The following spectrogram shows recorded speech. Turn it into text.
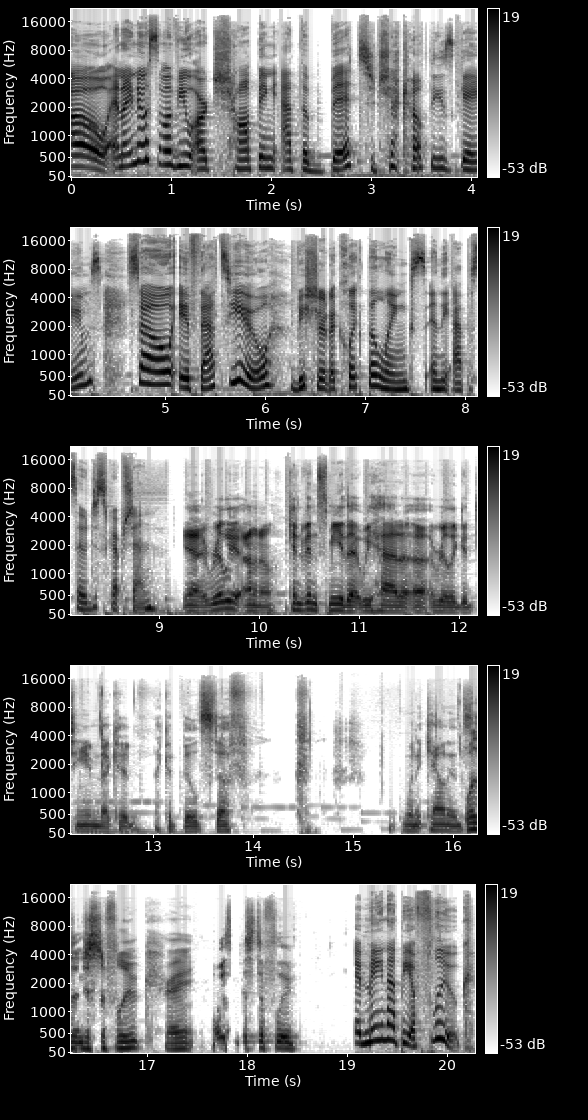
Oh, and I know some of you are chomping at the bit to check out these games. So if that's you, be sure to click the links in the episode description. Yeah, it really, I don't know, convinced me that we had a, a really good team that could that could build stuff when it counted. Wasn't just a fluke, right? It wasn't just a fluke. It may not be a fluke,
